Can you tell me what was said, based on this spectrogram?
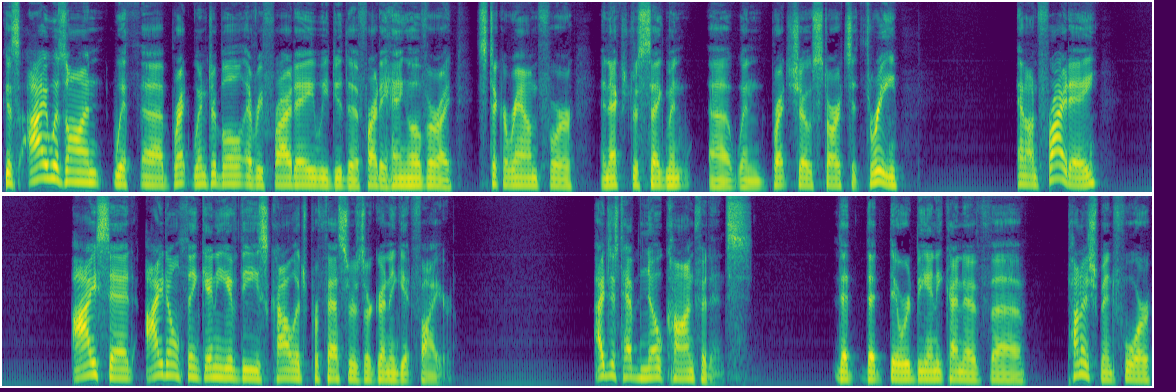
because I was on with uh, Brett Winterble every Friday. We do the Friday Hangover. I stick around for an extra segment uh, when Brett's show starts at three. And on Friday, I said I don't think any of these college professors are going to get fired. I just have no confidence that that there would be any kind of uh, punishment for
